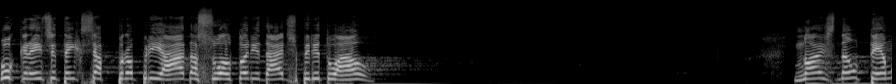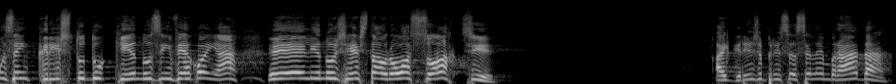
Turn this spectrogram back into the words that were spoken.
O crente tem que se apropriar da sua autoridade espiritual. Nós não temos em Cristo do que nos envergonhar, Ele nos restaurou a sorte. A igreja precisa ser lembrada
